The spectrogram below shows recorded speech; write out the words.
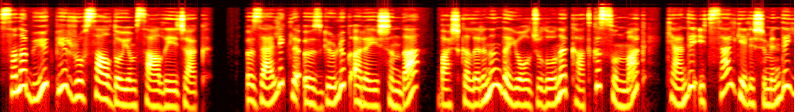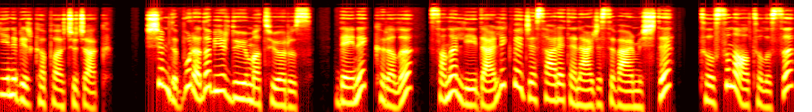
sana büyük bir ruhsal doyum sağlayacak. Özellikle özgürlük arayışında başkalarının da yolculuğuna katkı sunmak kendi içsel gelişiminde yeni bir kapı açacak. Şimdi burada bir düğüm atıyoruz. Değnek kralı sana liderlik ve cesaret enerjisi vermişti. Tılsım altılısı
